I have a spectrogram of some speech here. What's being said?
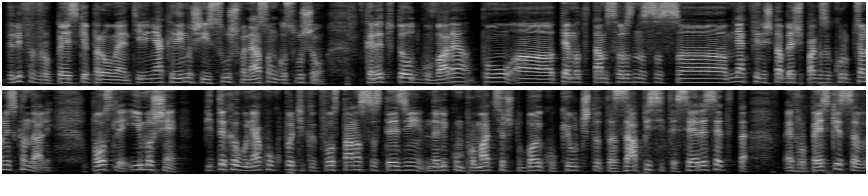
дали в Европейския парламент или някъде имаше изслушване, аз съм го слушал, където той отговаря по а, темата там свързана с а, някакви неща, беше пак за корупционни скандали. После имаше, питаха го няколко пъти какво стана с тези нали, компромати срещу Бойко, кюлчетата, записите, СРС-тата. Европейския, съв...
